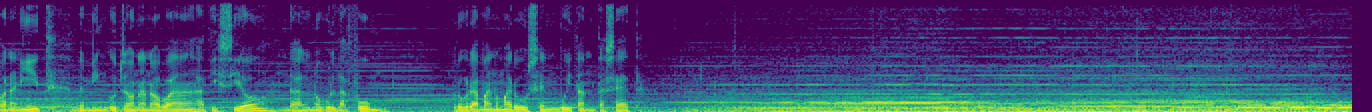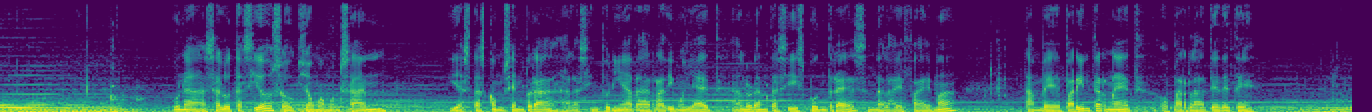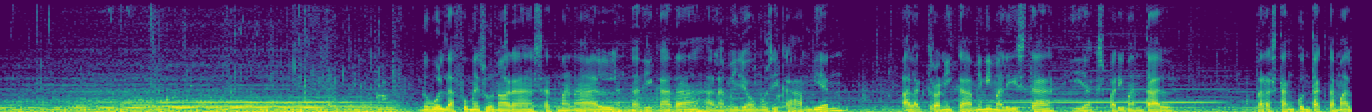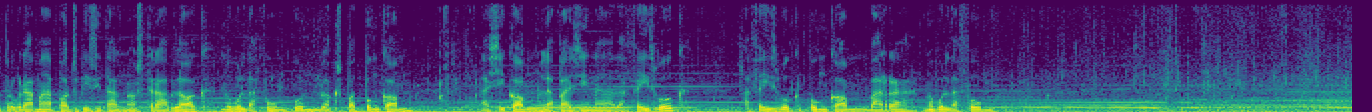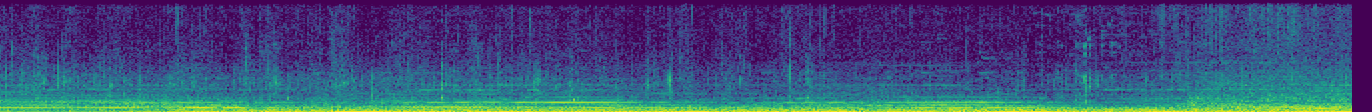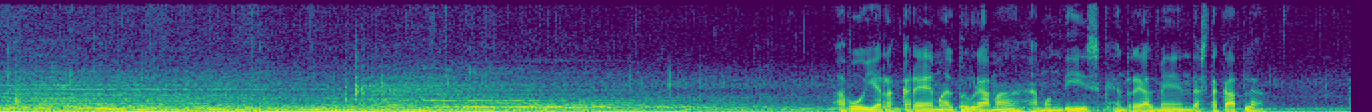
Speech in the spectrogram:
Bona nit. Benvinguts a una nova edició del Núvol de Fum, programa número 187. Una salutació, sóc Jaume Montsant i estàs com sempre a la sintonia de Ràdio Mollet al 96.3 de la FM, també per internet o per la TDT. Núvol de fum és una hora setmanal dedicada a la millor música ambient, electrònica minimalista i experimental. Per estar en contacte amb el programa pots visitar el nostre blog núvoldefum.blogspot.com així com la pàgina de Facebook a facebook.com barra núvol Avui arrencarem el programa amb un disc realment destacable.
